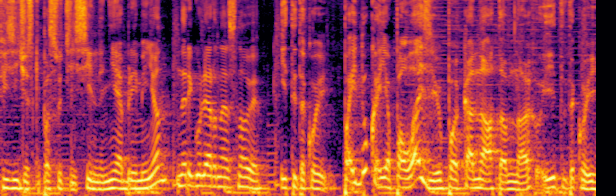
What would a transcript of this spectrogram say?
физически, по сути, сильно не обременен на регулярной основе. И ты такой, пойду-ка я полазию по канатам, нахуй. И ты такой,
